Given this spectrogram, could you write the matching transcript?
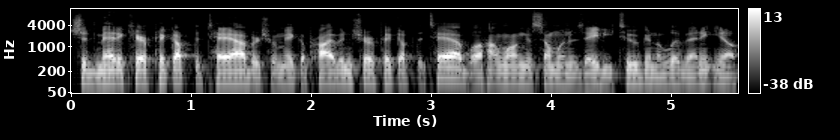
Should Medicare pick up the tab or should we make a private insurer pick up the tab? Well, how long is someone who's 82 going to live any, you know,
